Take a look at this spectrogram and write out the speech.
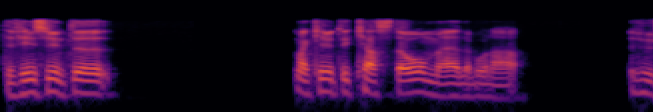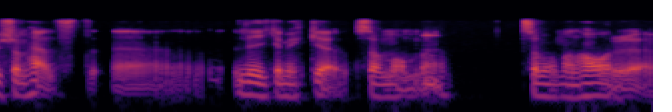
det finns ju inte man kan ju inte kasta om älvorna hur som helst eh, lika mycket som om, mm. som om man har eh,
